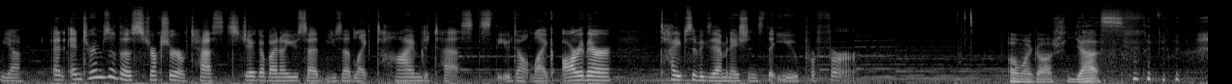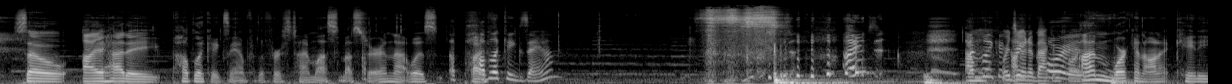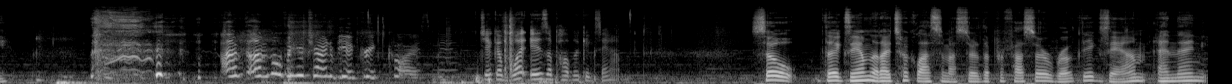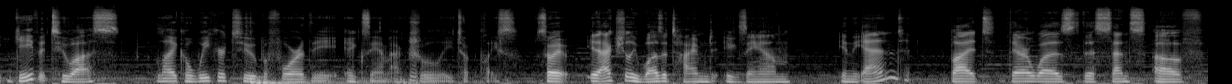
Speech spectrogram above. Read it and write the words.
Yeah. And in terms of the structure of tests, Jacob, I know you said you said like timed tests that you don't like. Are there types of examinations that you prefer? Oh my gosh, yes. so I had a public exam for the first time last semester, and that was A by- public exam? I, am like, We're doing it back and forth. I'm working on it, Katie. I'm, I'm over here trying to be a Greek chorus, man. Jacob, what is a public exam? So the exam that I took last semester, the professor wrote the exam and then gave it to us like a week or two before the exam hmm. actually took place. So it, it actually was a timed exam in the end, but there was this sense of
